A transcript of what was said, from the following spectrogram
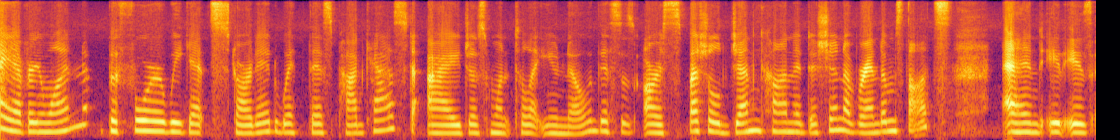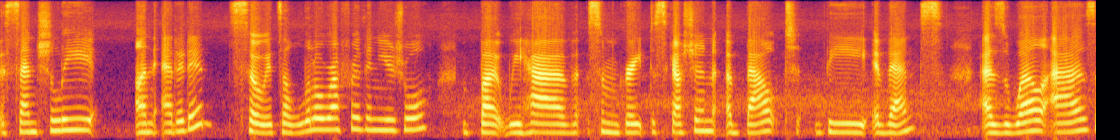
Hi, everyone. Before we get started with this podcast, I just want to let you know this is our special Gen Con edition of Random's Thoughts, and it is essentially unedited, so it's a little rougher than usual, but we have some great discussion about the events, as well as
